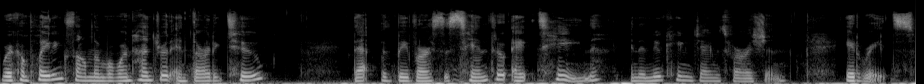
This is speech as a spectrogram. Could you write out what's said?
We're completing Psalm number 132. That would be verses 10 through 18 in the New King James Version. It reads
